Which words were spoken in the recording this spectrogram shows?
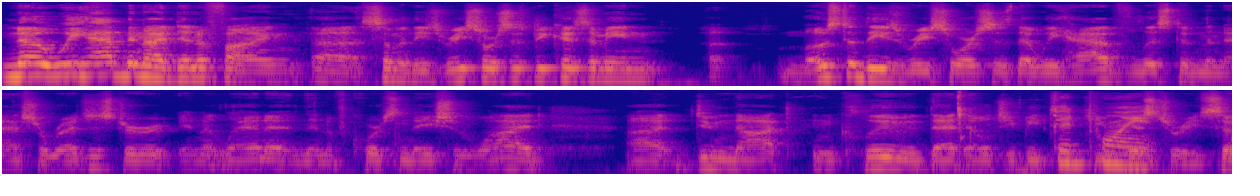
No, we have been identifying uh, some of these resources because, I mean, uh, most of these resources that we have listed in the National Register in Atlanta and then, of course, nationwide. Uh, do not include that LGBTQ history. So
